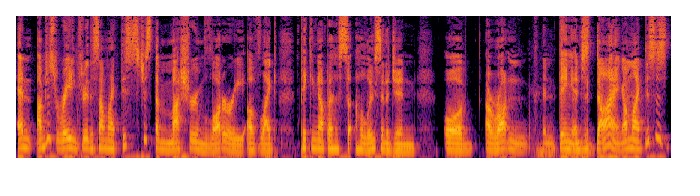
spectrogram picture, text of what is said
And I'm just reading through this. I'm like, this is just the mushroom lottery of like picking up a hallucinogen or a rotten and thing and just dying. I'm like, this is,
